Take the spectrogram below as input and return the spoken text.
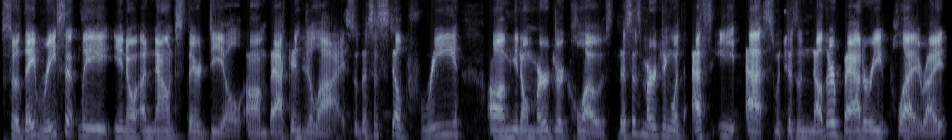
So they recently, you know, announced their deal um, back in July. So this is still pre, um, you know, merger close. This is merging with SES, which is another battery play, right?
